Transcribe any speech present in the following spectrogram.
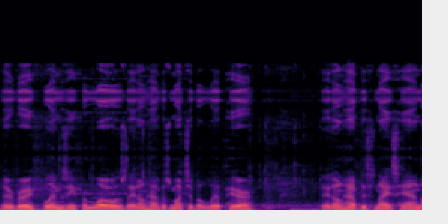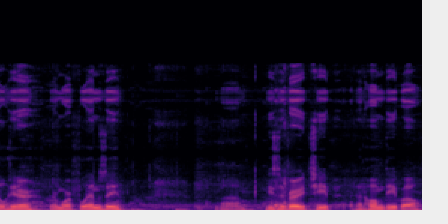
They're very flimsy from Lowe's. They don't have as much of a lip here. They don't have this nice handle here. They're more flimsy. Um, these are very cheap at Home Depot.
